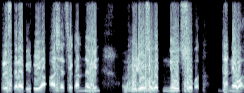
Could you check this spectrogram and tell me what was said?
प्रेस करा. भेटूया अशाच एका नवीन व्हिडिओ सोबत न्यूज सोबत. धन्यवाद.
